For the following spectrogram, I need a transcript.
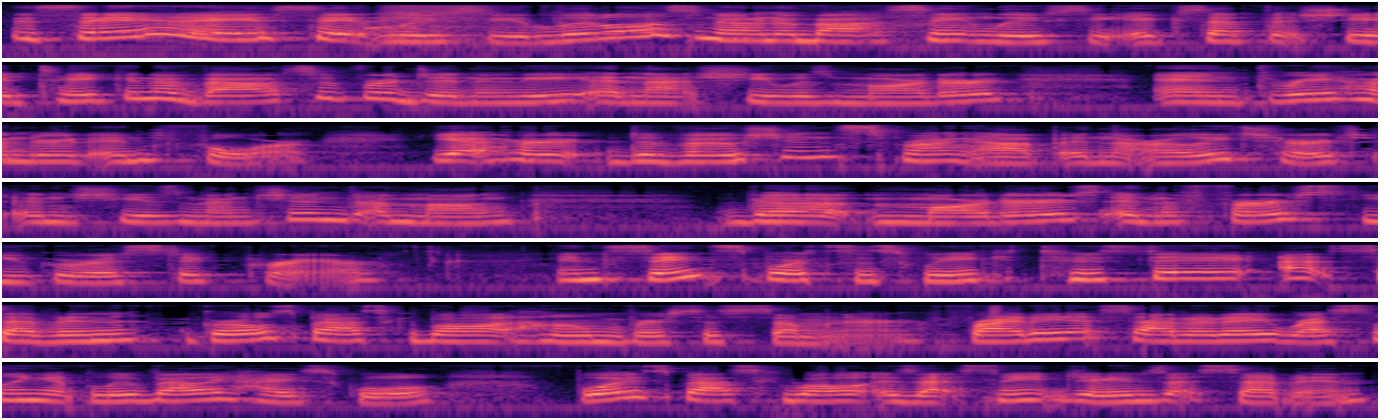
The saint today is St. Lucy. Little is known about St. Lucy except that she had taken a vow to virginity and that she was martyred in 304. Yet her devotion sprung up in the early church and she is mentioned among the martyrs in the first Eucharistic prayer. In Saints Sports this week, Tuesday at 7, girls basketball at home versus Sumner. Friday at Saturday, wrestling at Blue Valley High School. Boys basketball is at St. James at 7.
